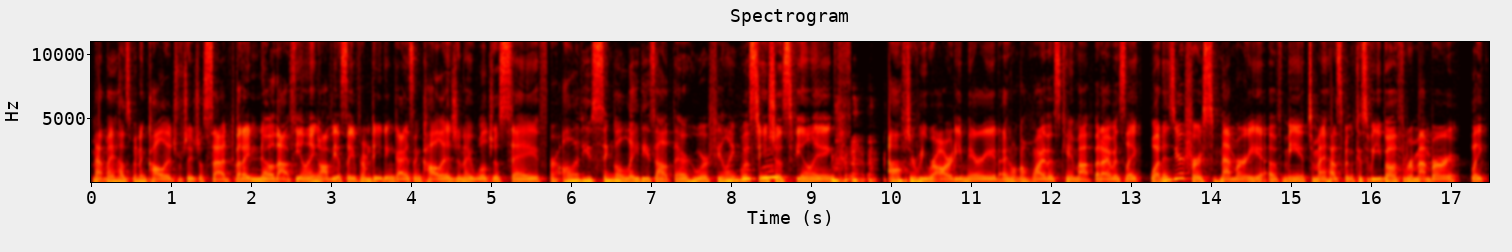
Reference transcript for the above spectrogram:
met my husband in college, which I just said, but I know that feeling obviously from dating guys in college. And I will just say for all of you single ladies out there who are feeling what Stacia's feeling after we were already married, I don't know why this came up, but I was like, what is your first memory of me to my husband? Because we both remember like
